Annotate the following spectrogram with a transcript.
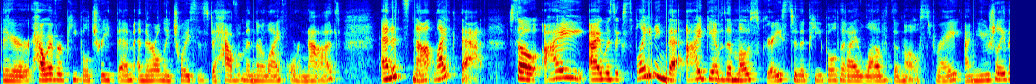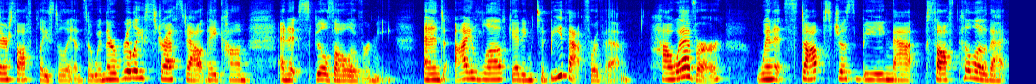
They're however people treat them, and their only choice is to have them in their life or not. And it's not like that. So I I was explaining that I give the most grace to the people that I love the most, right? I'm usually their soft place to land. So when they're really stressed out, they come and it spills all over me. And I love getting to be that for them. However, when it stops just being that soft pillow that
